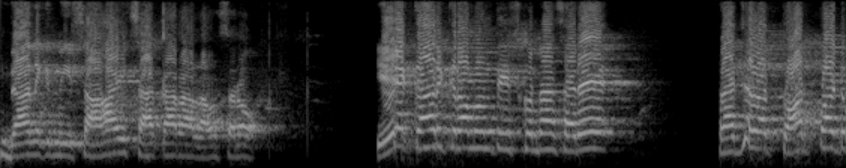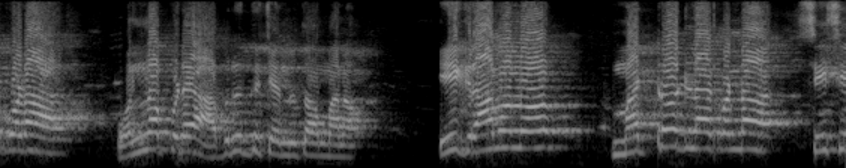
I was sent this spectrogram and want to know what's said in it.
దానికి మీ సహాయ సహకారాలు అవసరం. ఏ కార్యక్రమం తీసుకున్నా సరే ప్రజల తోడ్పాటు కూడా ఉన్నప్పుడే అభివృద్ధి చెందుతాం మనం. ఈ గ్రామంలో మట్టి రోడ్డు లేకుండా సీసీ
